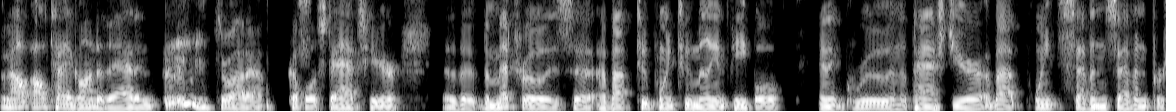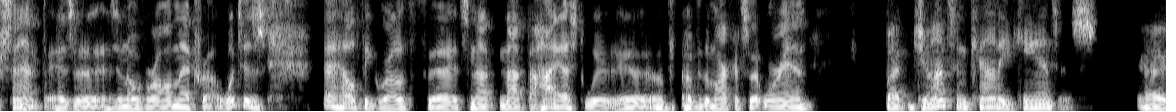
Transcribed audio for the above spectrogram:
And I'll, I'll tag on to that and throw out a couple of stats here. Uh, the the metro is uh, about 2.2 million people, and it grew in the past year about 0.77 percent as a as an overall metro, which is a healthy growth. Uh, it's not not the highest uh, of, of the markets that we're in, but Johnson County, Kansas, uh,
